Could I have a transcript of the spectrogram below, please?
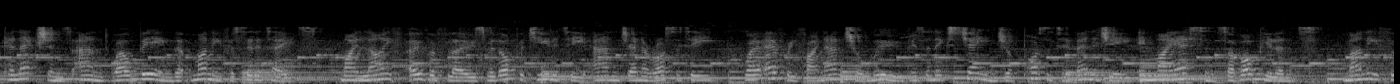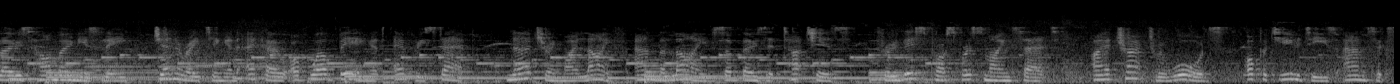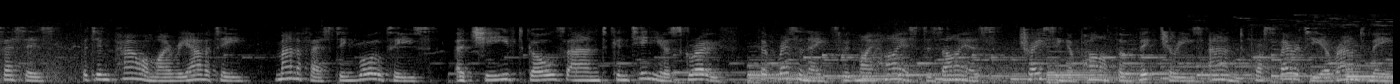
connections and well-being that money facilitates. My life overflows with opportunity and generosity, where every financial move is an exchange of positive energy. In my essence of opulence, money flows harmoniously, generating an echo of well-being at every step nurturing my life and the lives of those it touches. Through this prosperous mindset, I attract rewards, opportunities and successes that empower my reality, manifesting royalties, achieved goals and continuous growth that resonates with my highest desires, tracing a path of victories and prosperity around me.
